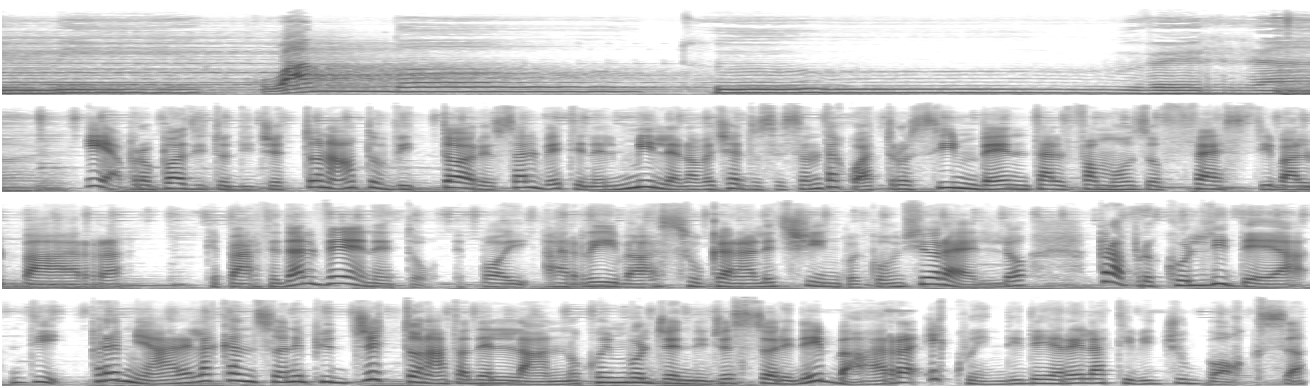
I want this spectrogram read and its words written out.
Dimmi quando tu verrai. E a proposito di gettonato, Vittorio Salvetti nel 1964 si inventa il famoso Festival Bar, che parte dal Veneto e poi arriva su Canale 5 con Fiorello, proprio con l'idea di premiare la canzone più gettonata dell'anno, coinvolgendo i gestori dei bar e quindi dei relativi jukebox,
